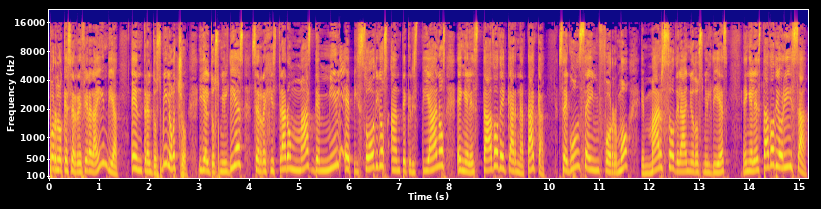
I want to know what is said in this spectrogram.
Por lo que se refiere a la India, entre el 2008 y el 2010 se registraron más de mil episodios anticristianos en el estado de Karnataka según se informó en marzo del año 2010, en el estado de Orissa,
